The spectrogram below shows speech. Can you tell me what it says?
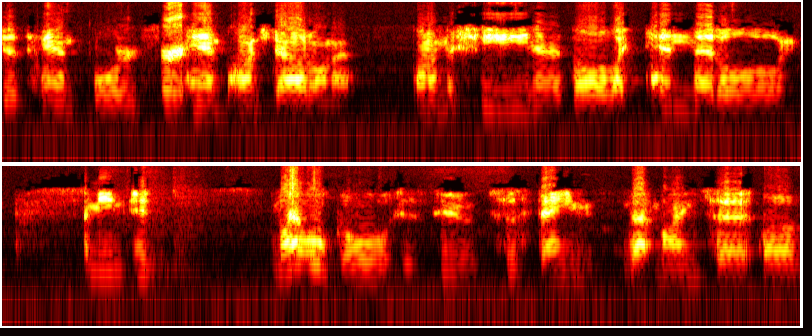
shit's hand forged or hand punched out on a on a machine, and it's all like tin metal. And I mean, it. My whole goal is to sustain that mindset of,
